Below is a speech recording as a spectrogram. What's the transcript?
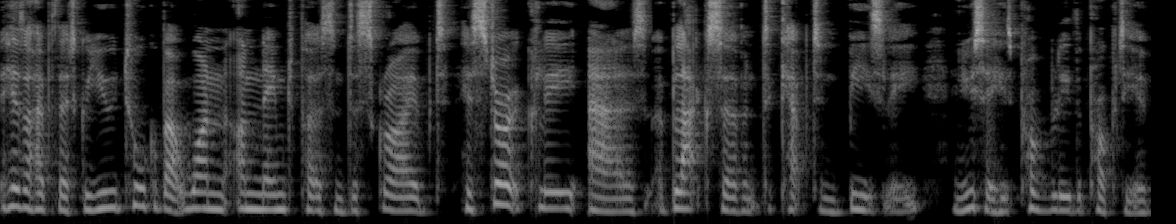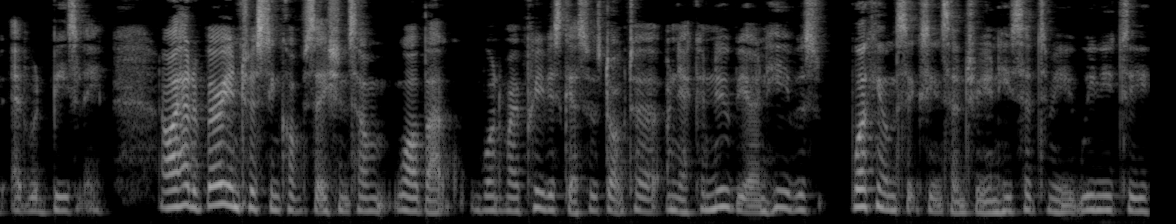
Here's a hypothetical. You talk about one unnamed person described historically as a black servant to Captain Beasley, and you say he's probably the property of Edward Beasley. Now, I had a very interesting conversation some while back. One of my previous guests was Dr. Onyeka Nubia, and he was working on the 16th century, and he said to me, We need to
